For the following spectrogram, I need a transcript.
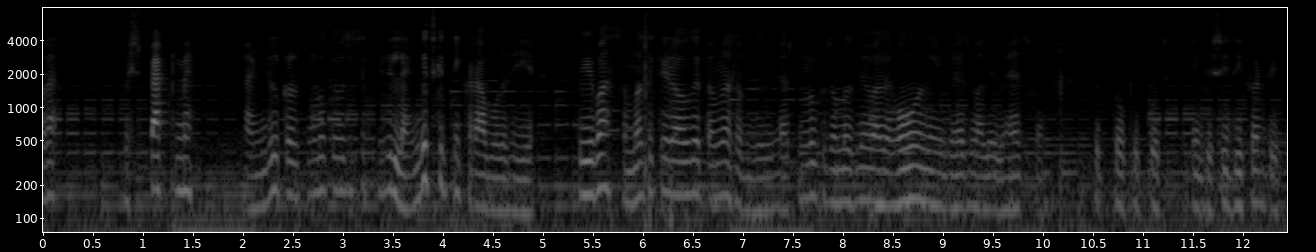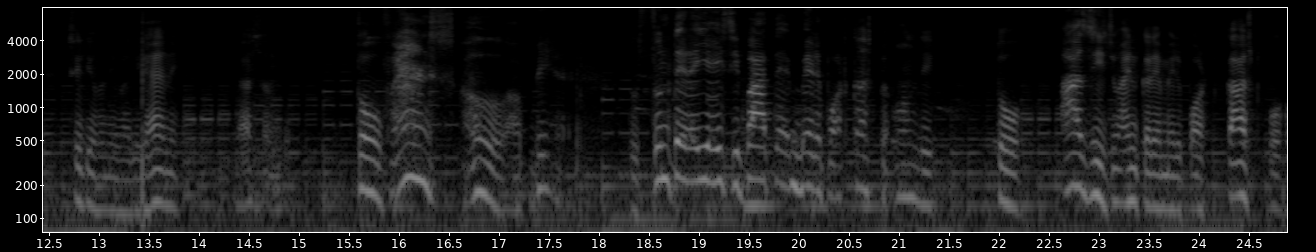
थोड़ा रिस्पेक्ट में हैंडल करो तुम लोग की वजह से मेरी लैंग्वेज कितनी ख़राब हो रही है। तो ये बात समझ के रहोगे तब ना समझोगे यार। तुम लोग तो समझने वाले हो नहीं भैंस वाले भैंस है। कुत्तों की पूछ कितनी भी सीधी कर दी, सीधी होने वाली है नहीं। क्या समझे? तो फ्रेंड्स हो, आप भी हैं। तो सुनते रहिए इसी बात है, मेरे पॉडकास्ट पे ओनली तो आज ही ज्वाइन करें मेरे पॉडकास्ट को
